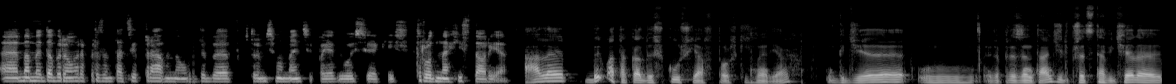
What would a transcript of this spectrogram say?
e, mamy dobrą reprezentację prawną, gdyby w którymś momencie pojawiły się jakieś trudne historie. Ale była taka dyskusja w polskich mediach, gdzie mm, reprezentanci, przedstawiciele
